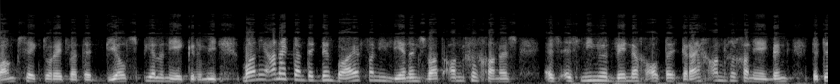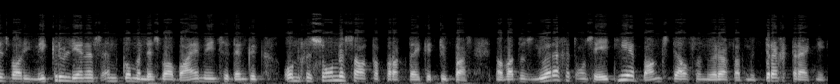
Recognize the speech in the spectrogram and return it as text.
banksektor het wat 'n deel speel in die ekonomie. Maar aan die ander kant, ek dink baie van die lenings wat aangegaan is, is is nie noodwendig altyd reg aangegaan nie. Ek dink dit is waar die mikroleners inkom en dis waar baie mense dink ek ongesonde sakepraktyke toepas. Maar wat ons nodig het, ons het nie 'n bankstelsel nodig wat moet terugtrek nie.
